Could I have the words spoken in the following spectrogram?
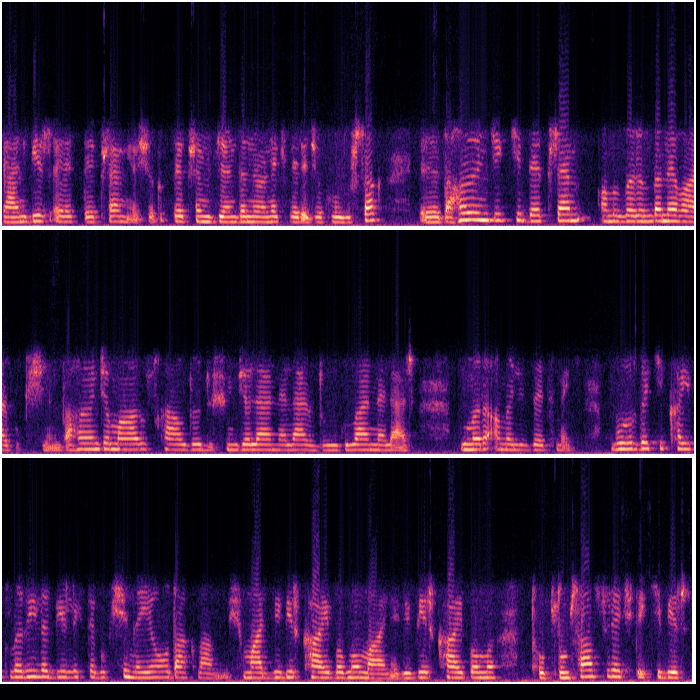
Yani bir evet deprem yaşadık. Deprem üzerinden örnek verecek olursak e, daha önceki deprem anılarında ne var bu kişinin? Daha önce maruz kaldığı düşünceler neler, duygular neler? Bunları analiz etmek. Buradaki kayıplarıyla birlikte bu kişi neye odaklanmış? Maddi bir kaybı mı, manevi bir kaybı mı, toplumsal süreçteki bir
